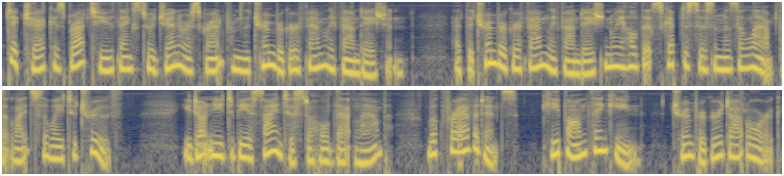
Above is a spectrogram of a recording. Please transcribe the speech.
Skeptic Check is brought to you thanks to a generous grant from the Trimberger Family Foundation. At the Trimberger Family Foundation, we hold that skepticism is a lamp that lights the way to truth. You don't need to be a scientist to hold that lamp. Look for evidence. Keep on thinking. Trimberger.org.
